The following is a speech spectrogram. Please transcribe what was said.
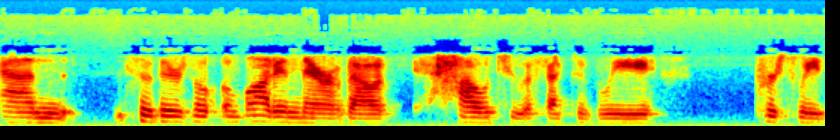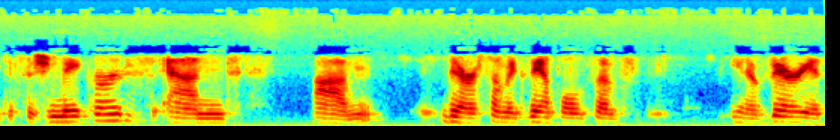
And so there's a, a lot in there about how to effectively persuade decision makers and um, there are some examples of you know various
